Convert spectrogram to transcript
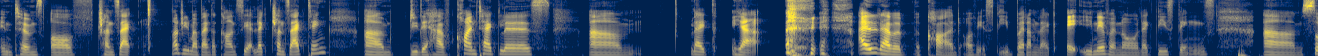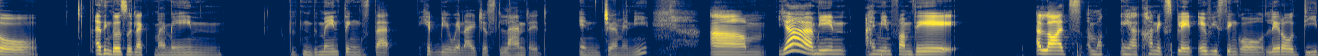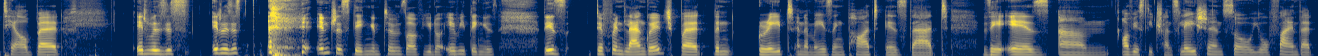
in terms of transact not really my bank accounts yet, like transacting. Um, do they have contactless? Um, like yeah, I did have a, a, card, obviously, but I'm like, hey, you never know, like these things. Um, so I think those were like my main, the, the main things that hit me when I just landed in Germany. Um, yeah, I mean, I mean, from there, a lot. Yeah, I can't explain every single little detail, but it was just, it was just interesting in terms of you know everything is there's different language, but the great and amazing part is that there is um, obviously translation. So you'll find that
